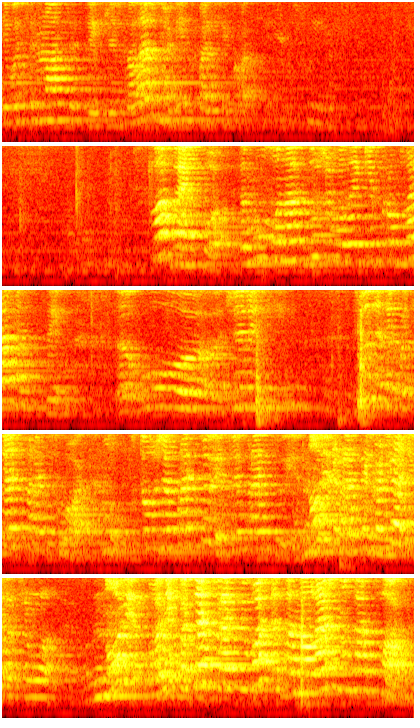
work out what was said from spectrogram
10-18 тисяч, залежно від кваліфікації. Слабенько, тому у нас дуже великі проблеми з цим е, у джерелі. Люди не хочуть працювати. Ну, хто вже працює, той працює. Нові працівники. Нові, вони хочуть працювати за належну зарплату.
